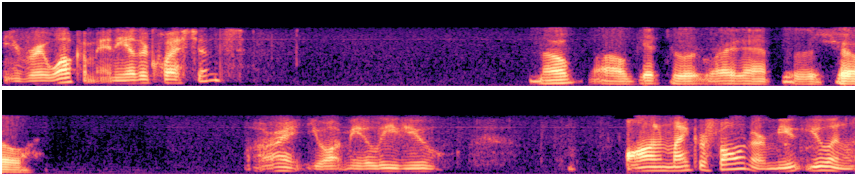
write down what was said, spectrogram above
you're very welcome. Any other questions? Nope, I'll get to it right after the show. All right. You want me to leave you on microphone or mute you and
